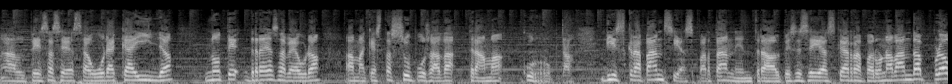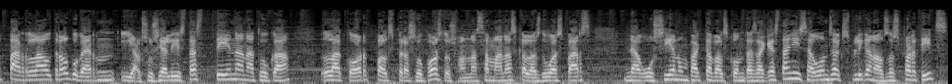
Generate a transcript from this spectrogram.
El PSC assegura que Illa no té res a veure amb aquesta suposada trama corrupta. Discrepàncies, per tant, entre el PSC i Esquerra per una banda, però per l'altra el govern i els socialistes tenen a tocar l'acord pels pressupostos. Fa unes setmanes que les dues parts negocien un pacte pels comptes d'aquest any i, segons expliquen els dos partits,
